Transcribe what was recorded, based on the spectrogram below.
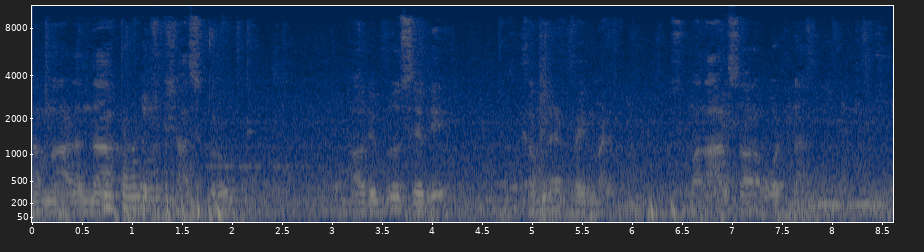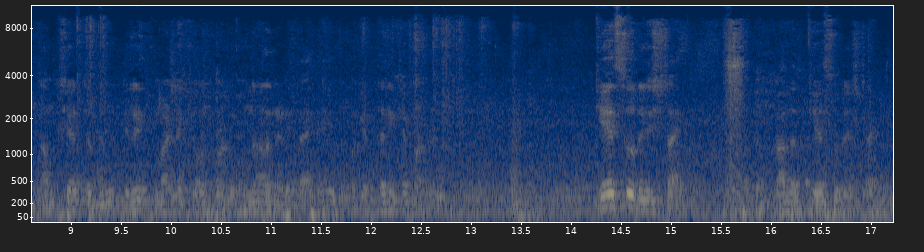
ನಮ್ಮ ಅಳಂದ ಶಾಸಕರು ಅವರಿಬ್ಬರು ಸೇರಿ ಕಂಪ್ಲೇಂಟ್ ಫೈಲ್ ಮಾಡಿದ್ರು. ಸುಮಾರು ಆರು ಸಾವಿರ ಓಟ್ನ ನಮ್ಮ ಕ್ಷೇತ್ರದಲ್ಲಿ ಡಿಲೀಟ್ ಮಾಡಲಿಕ್ಕೆ ಒಂದು ದೊಡ್ಡ ಹುನ್ನಾರ ನಡೀತಾ ಇದೆ. ಇದ್ರ ಬಗ್ಗೆ ತನಿಖೆ ಮಾಡಬೇಕು. ಕೇಸು ರಿಜಿಸ್ಟರ್ ಆಯಿತು. ಒಂದು ಕಾಲದ ಕೇಸು ರಿಜಿಸ್ಟರ್ ಆಯಿತು.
